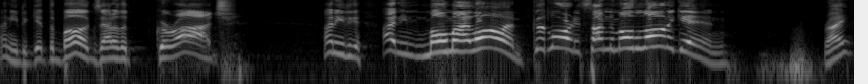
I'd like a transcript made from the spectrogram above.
I need to get the bugs out of the garage. I need to I need to mow my lawn. Good Lord, it's time to mow the lawn again. Right?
